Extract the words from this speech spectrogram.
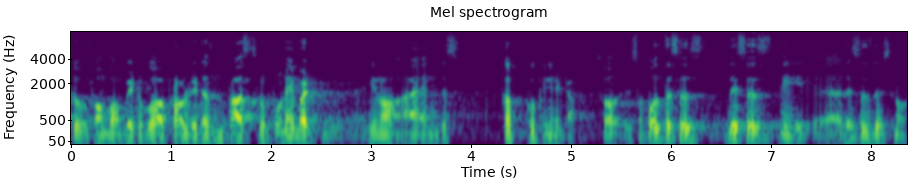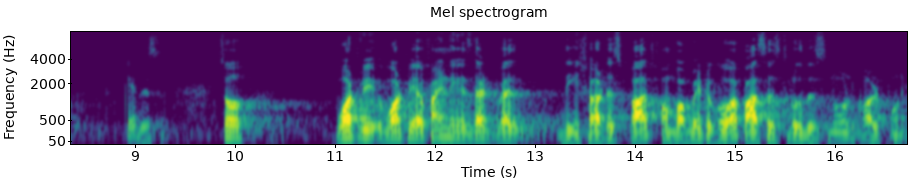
to from Bombay to Goa probably does not pass through Pune, but you know I am just cooking it up. So, suppose this is this is the uh, this is this node okay this. So, what we what we are finding is that well the shortest path from Bombay to Goa passes through this node called Pune.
